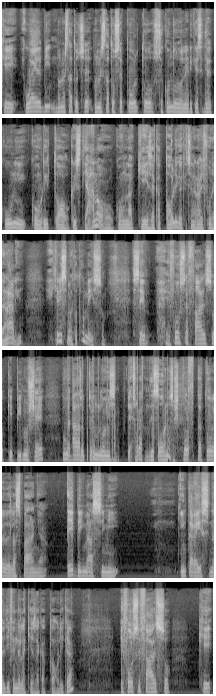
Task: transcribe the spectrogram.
che Welby non è, stato, non è stato sepolto, secondo le richieste di alcuni, con rito cristiano o con la Chiesa cattolica che generava i funerali? È chiarissimo, è stato ammesso. Se fosse falso che Pinochet, un fondatore della Spagna, ebbe i massimi interessi nel difendere la Chiesa cattolica, e fosse falso che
